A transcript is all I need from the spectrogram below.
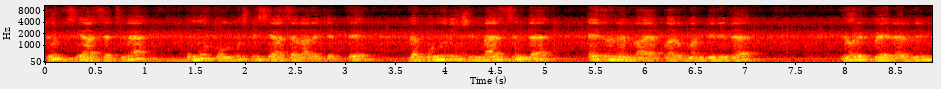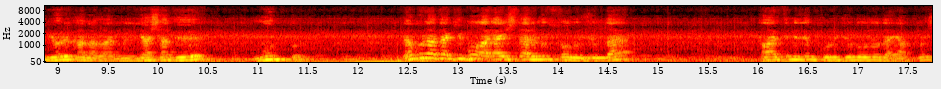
Türk siyasetine umut olmuş bir siyasal hareketti ve bunun için Mersin'de en önemli ayaklarından biri de Yörük beylerinin, Yörük analarının yaşadığı mutlu. Ve buradaki bu arayışlarımız sonucunda partimizin kuruculuğunu da yapmış,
